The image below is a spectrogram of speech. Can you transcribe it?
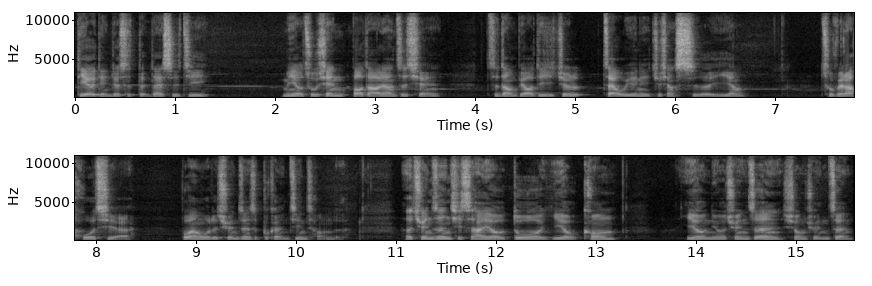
第二点就是等待时机。没有出现爆大量之前，这档标的就在我眼里就像死了一样，除非它火起来，不然我的权证是不可能进场的。而权证其实还有多也有空，也有牛权证、熊权证。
